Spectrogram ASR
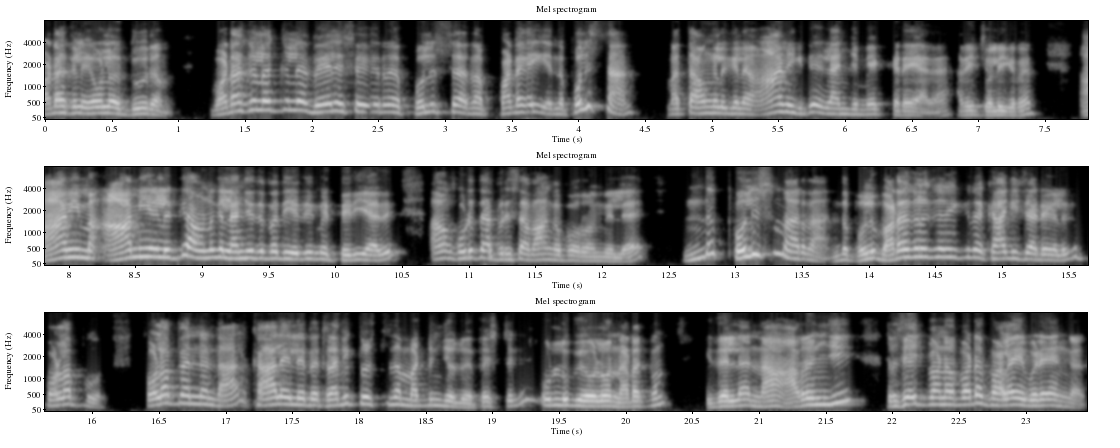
வடகிழக்கு எவ்வளவு தூரம்? வடகிழக்குல வேலை செய்யற போலீஸ் அந்த படை அந்த போலீஸ் தான். மத்த அவங்களுக்கு எல்லாம் ஆமிக்கிட்ட லஞ்சமே கிடையாது. அதையும் சொல்லிக்கிறேன். ஆமி ஆமிகளுக்கு அவனுக்கு லஞ்சத்தை பத்தி எதுவுமே தெரியாது. அவன் கொடுத்தா பெருசா வாங்க போறோம் இல்லை. இந்த போலீஸ் மாதிரிதான் இந்த பொலி வடகிழக்கு இருக்கிற காக்கி சாடைகளுக்கு பொழப்பு. பொழப்பு என்னென்றால் காலையில இப்ப டிராபிக் பெஸ்ட் தான் மட்டும் சொல்லுவேன். பெஸ்ட்டுக்கு உள்ளுக்கு எவ்வளவு நடக்கும் இதெல்லாம் நான் அறிஞ்சு ரிசர்ச் பண்ணப்பட்ட பழைய விடயங்கள்.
